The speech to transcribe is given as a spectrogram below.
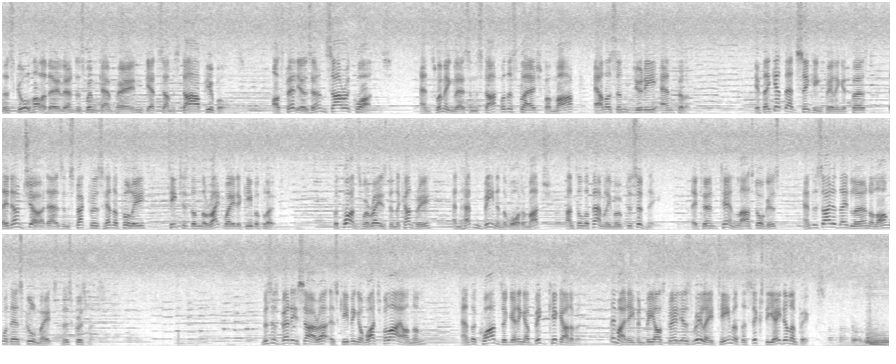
The school holiday learn to swim campaign gets some star pupils. Australia's own Sara Quads. And swimming lessons start with a splash for Mark, Alison, Judy and Philip. If they get that sinking feeling at first, they don't show it as instructress Heather Pulley teaches them the right way to keep afloat. The Quads were raised in the country and hadn't been in the water much until the family moved to Sydney. They turned 10 last August and decided they'd learn along with their schoolmates this Christmas. Mrs. Betty Sara is keeping a watchful eye on them, and the quads are getting a big kick out of it. They might even be Australia's relay team at the 68 Olympics.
